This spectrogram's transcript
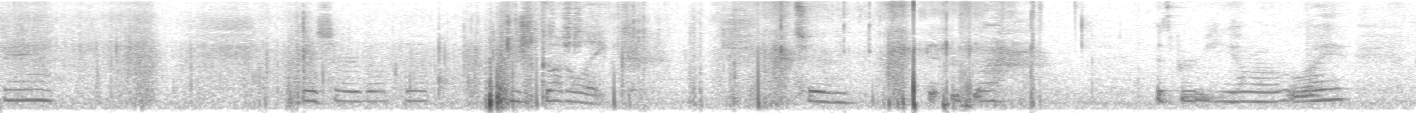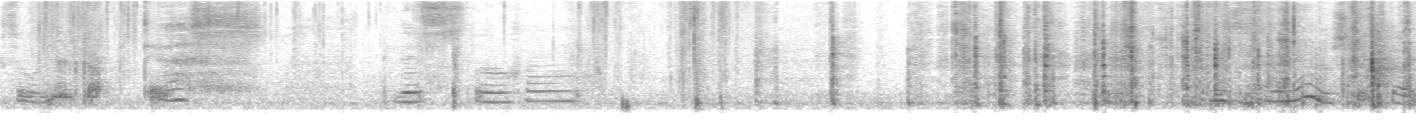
thing. Okay, sorry about that. You just gotta like turn it down. It's pretty yellow light. So we just got this, this little thing. This is the.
